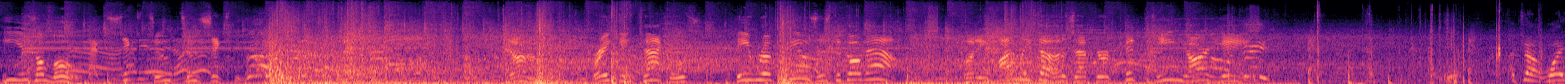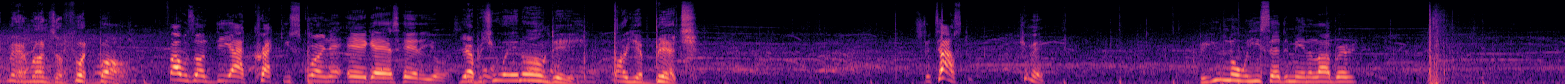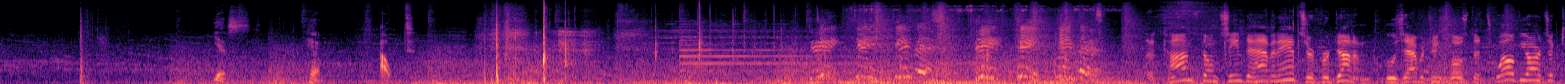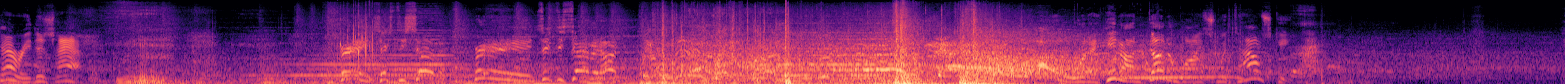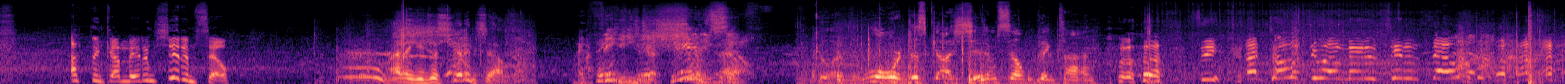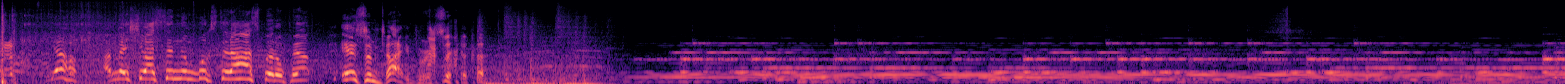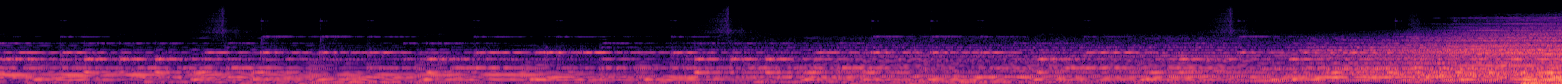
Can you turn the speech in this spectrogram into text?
he is alone at 6'2", 260. Dunham breaking tackles. He refuses to go down, but he finally does after a 15-yard gain. That's how a white man runs a football. If I was on D, I'd crack you square in that egg-ass head of yours. Yeah, but you ain't on D. Are you, bitch? Switowski, come here. Do you know what he said to me in the library? Yes, him. Out. The Cons don't seem to have an answer for Dunham, who's averaging close to 12 yards a carry this half. Green, 67. Green, 67. Up. Oh, what a hit on Dunham by Switowski. I think I made him shit himself. I think he just shit himself. I think he just shit himself. Good Lord, this guy shit himself big time. See, I told you I made him shit himself. Yo, I make sure I send them books to the hospital, pimp. And some diapers. Bye.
